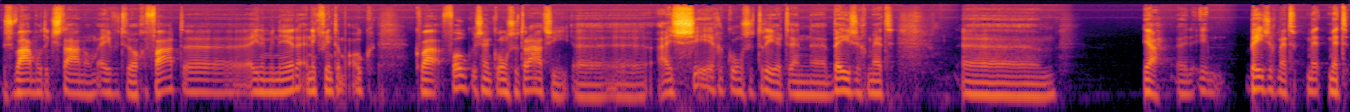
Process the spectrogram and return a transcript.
Dus waar moet ik staan om eventueel gevaar te elimineren? En ik vind hem ook qua focus en concentratie. hij is zeer geconcentreerd en bezig met. ehm, ja, in, bezig met, met, met,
